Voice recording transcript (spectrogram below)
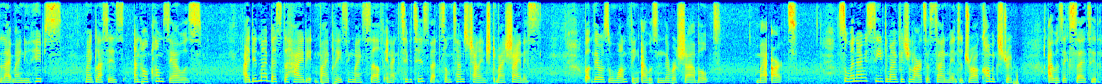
like my new hips, my glasses, and how clumsy I was. I did my best to hide it by placing myself in activities that sometimes challenged my shyness. But there was one thing I was never shy about my art. So when I received my visual arts assignment to draw a comic strip, I was excited.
